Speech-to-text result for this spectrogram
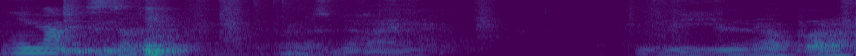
Ніна. Вугільний апарат.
